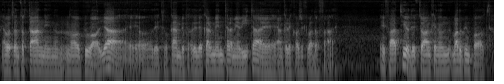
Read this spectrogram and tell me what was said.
avevo 38 anni, non, non avevo più voglia e ho detto cambio radicalmente la mia vita e anche le cose che vado a fare. E infatti ho detto anche non vado più in porta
